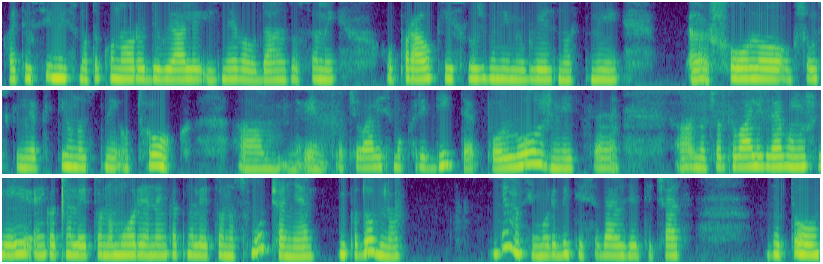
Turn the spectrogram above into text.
kajti vsi mi smo tako noro divjali iz dneva v dan z vsemi opravki, službenimi obveznostmi, eh, šolo, obšolskimi aktivnostmi, otrok. Um, ne vem, plačevali smo kredite, položnice, uh, načrtovali, kdaj bomo šli enkrat na leto na morje, enkrat na leto na smučanje in podobno. Dajmo si, mora biti sedaj vzeti čas za to,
